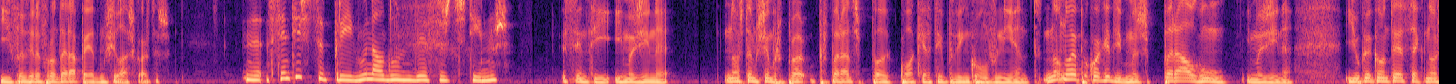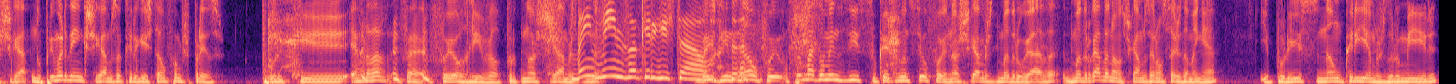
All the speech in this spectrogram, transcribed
e fazer a fronteira a pé, de mochila às costas. Sentiste perigo em algum desses destinos? Senti, imagina, nós estamos sempre pre- preparados para qualquer tipo de inconveniente. Não, não é para qualquer tipo, mas para algum, imagina. E o que acontece é que nós chegámos. No primeiro dia em que chegámos ao Kirguistão, fomos presos. Porque é verdade, foi horrível. Porque nós chegámos. de- Bem-vindos ao Kirguistão! Bem-vindo. Não, foi, foi mais ou menos isso. O que é que aconteceu foi: nós chegámos de madrugada, de madrugada não, chegámos eram 6 da manhã e por isso não queríamos dormir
